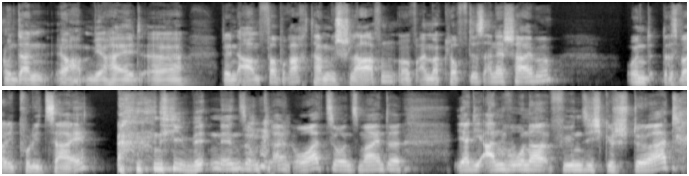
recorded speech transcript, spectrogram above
Und dann ja, haben wir halt äh, den Abend verbracht, haben geschlafen und auf einmal klopfte es an der Scheibe. Und das war die Polizei, die mitten in so einem kleinen Ort zu uns meinte, ja, die Anwohner fühlen sich gestört.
